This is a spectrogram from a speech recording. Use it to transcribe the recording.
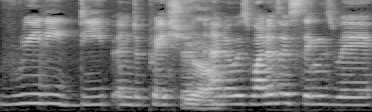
really deep in depression. Yeah. And it was one of those things where,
